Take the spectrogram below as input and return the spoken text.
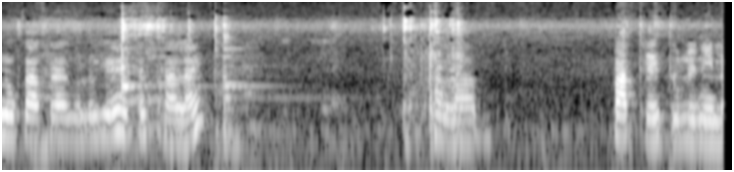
সম্পূর্ণ কাঁকড়াগুলোকে একটা থালায়, থালা পাত্রে তুলে নিলাম।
